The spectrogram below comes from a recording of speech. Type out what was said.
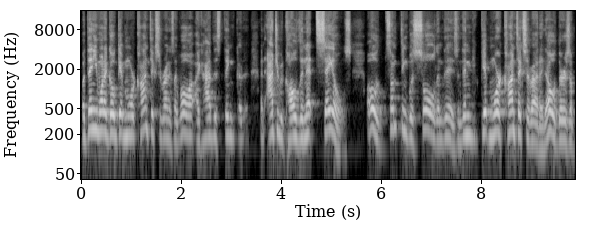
But then you want to go get more context around. It. It's like, well, I have this thing, uh, an attribute called the net sales. Oh, something was sold and this, and then you get more context about it. Oh, there's a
